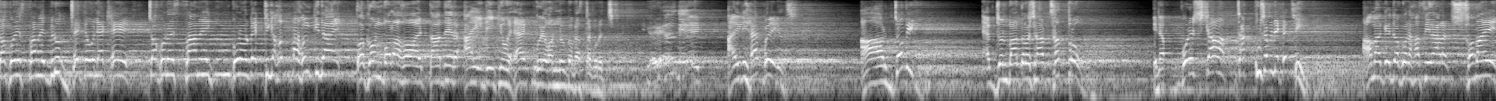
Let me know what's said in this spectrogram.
যখন ইসলামের বিরুদ্ধে কেউ লেখে, যখন ইসলামিক কোনো ব্যক্তিকে হত্যা হুমকি দেয়, তখন বলা হয় তাদের আইডি কেউ হ্যাক করে অন্য কেউ কাজটা করেছে। আইডি হ্যাক হয়ে গেছে। আর যদি একজন মাদ্রাসার ছাত্র। এটা পরিষ্কার চাক্ষুষ আমি দেখেছি। আমাকে যখন হাসিনার সময়ে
